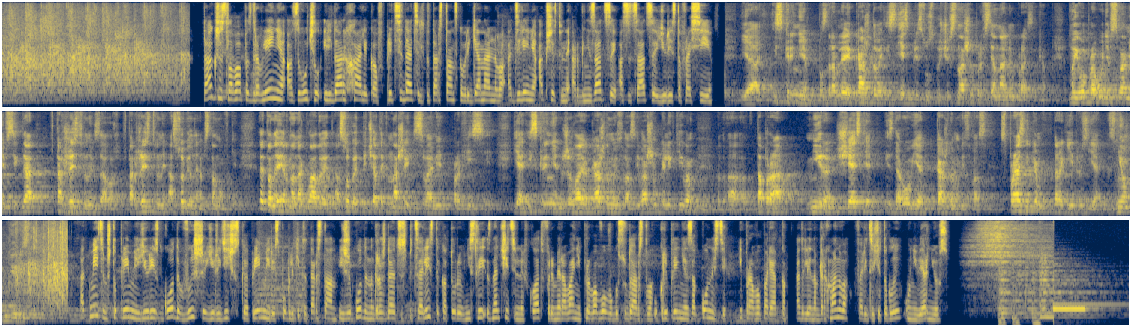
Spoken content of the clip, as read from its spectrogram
Также слова поздравления озвучил Ильдар Халиков, председатель Татарстанского регионального отделения общественной организации Ассоциация юристов России. Я искренне поздравляю каждого из здесь присутствующих с нашим профессиональным праздником. Мы его проводим с вами всегда в торжественных залах, в торжественной, особенной обстановке. Это, наверное, накладывает особый отпечаток нашей с вами профессии. Я искренне желаю каждому из вас и вашим коллективам э, добра, мира, счастья и здоровья каждому из вас. С праздником, дорогие друзья! С Днем юриста! Отметим, что премия «Юрист года» – высшая юридическая премия Республики Татарстан. Ежегодно награждаются специалисты, которые внесли значительный вклад в формирование правового государства, укрепление законности и правопорядка. Аделина Абдрахманова, Фарид Захитуглы, Univer News.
